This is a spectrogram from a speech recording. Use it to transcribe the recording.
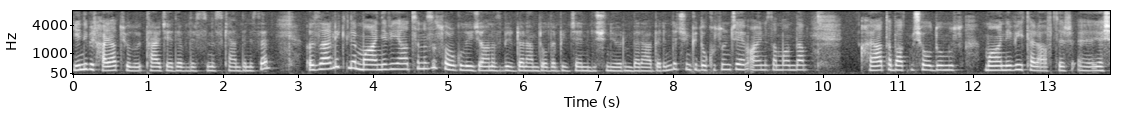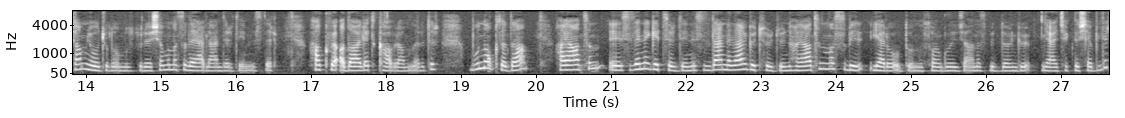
yeni bir hayat yolu tercih edebilirsiniz kendinize. Özellikle maneviyatınızı sorgulayacağınız bir dönemde olabileceğini düşünüyorum beraberinde. Çünkü 9. ev aynı zamanda hayata bakmış olduğumuz manevi taraftır. Ee, yaşam yolculuğumuzdur. Yaşamı nasıl değerlendirdiğimizdir. Hak ve adalet kavramlarıdır. Bu noktada hayatın e, size ne getirdiğini, sizden neler götürdüğünü, hayatın nasıl bir yer olduğunu sorgulayacağınız bir döngü gerçekleşebilir.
